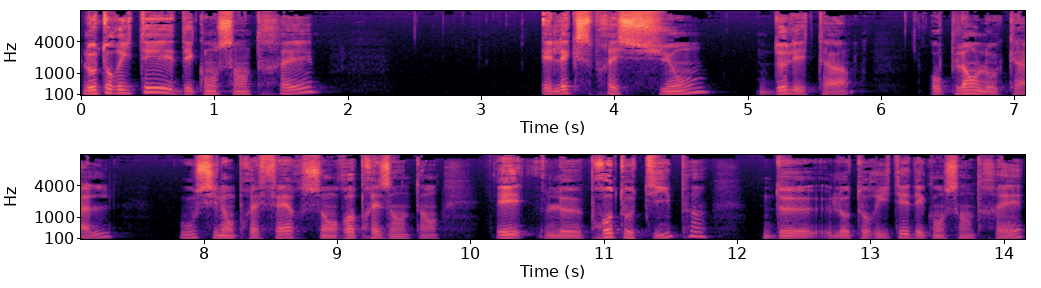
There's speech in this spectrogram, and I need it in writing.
L'autorité déconcentrée est l'expression de l'État au plan local ou, si l'on préfère, son représentant. Et le prototype de l'autorité déconcentrée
